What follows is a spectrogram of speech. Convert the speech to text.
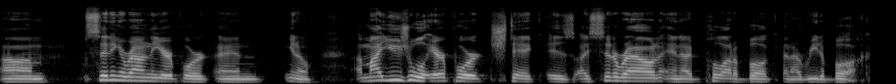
Um, sitting around in the airport, and you know, uh, my usual airport shtick is I sit around and I pull out a book and I read a book.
